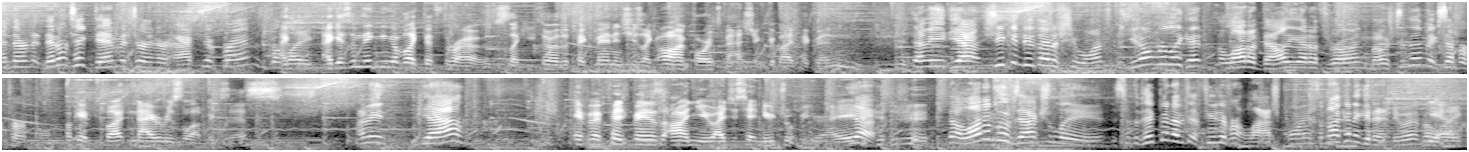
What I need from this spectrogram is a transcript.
and they're they don't take damage during their active frames. But I, like, I guess I'm thinking of like the throws. Like you throw the Pikmin, and she's like, "Oh, I'm forward smashing. Goodbye, Pikmin." I mean, yeah, she can do that if she wants, but you don't really get a lot of value out of throwing most of them except for purple. Okay, but Nayru's love exists. I mean, yeah, If a Pikmin is on you, I just hit neutral B, right? yeah. a lot of moves actually. So the Pikmin have a few different latch points. I'm not gonna get into it, but Yeah. like,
